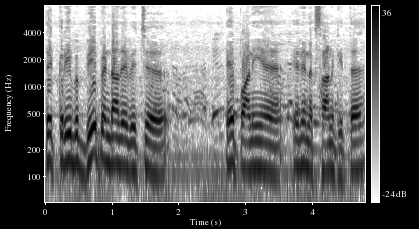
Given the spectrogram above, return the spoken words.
ਤੇ ਕਰੀਬ 20 ਪਿੰਡਾਂ ਦੇ ਵਿੱਚ ਇਹ ਪਾਣੀ ਹੈ, ਇਹਨੇ ਨੁਕਸਾਨ ਕੀਤਾ ਹੈ।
